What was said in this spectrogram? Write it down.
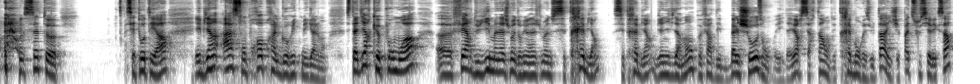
cette euh, OTA, eh bien, a son propre algorithme également. C'est-à-dire que pour moi, euh, faire du yield management, du management, c'est très bien, c'est très bien. Bien évidemment, on peut faire des belles choses. et d'ailleurs, certains ont des très bons résultats et j'ai pas de souci avec ça.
